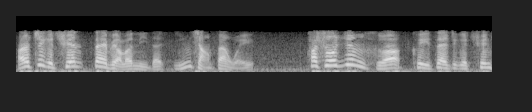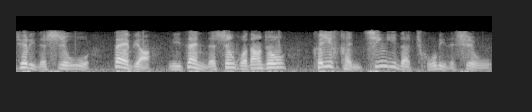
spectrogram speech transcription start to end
而这个圈代表了你的影响范围。”他说：“任何可以在这个圈圈里的事物，代表你在你的生活当中可以很轻易的处理的事物，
